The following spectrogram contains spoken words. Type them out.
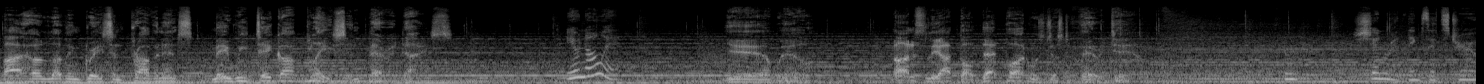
By her loving grace and providence, may we take our place in paradise. You know it. Yeah, well, honestly, I thought that part was just a fairy tale. Hmm. Shinra thinks it's true.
